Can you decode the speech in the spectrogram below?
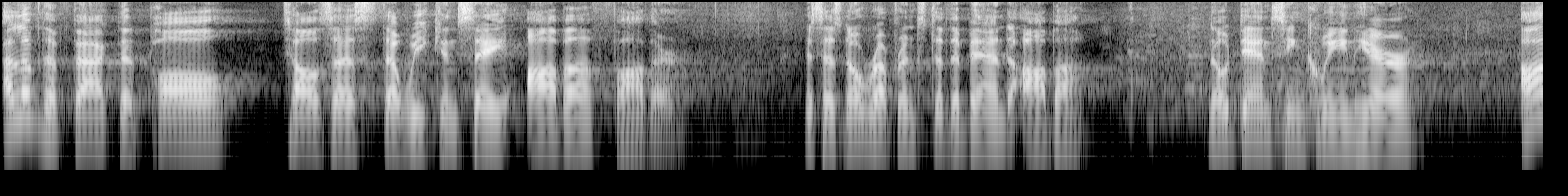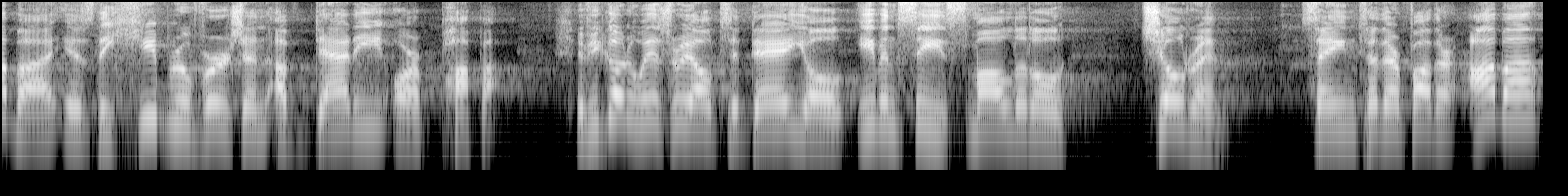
I love the fact that Paul tells us that we can say Abba Father it says no reference to the band ABBA. No dancing queen here. Abba is the Hebrew version of daddy or papa. If you go to Israel today, you'll even see small little children saying to their father, Abba,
